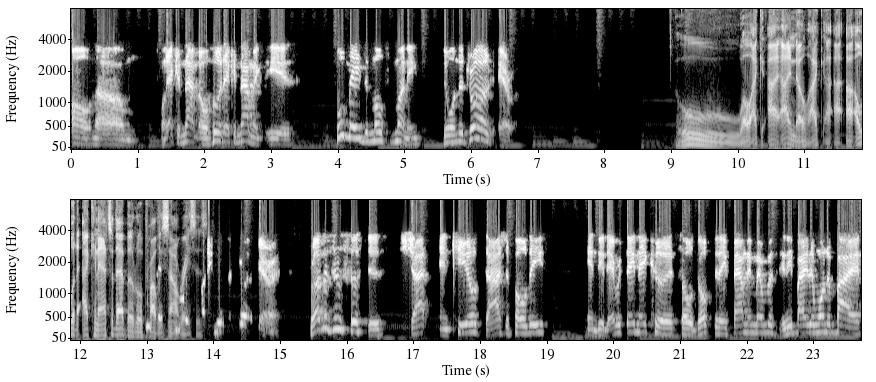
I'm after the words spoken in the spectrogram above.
on um, on economic or hood economics is who made the most money during the drug era. Ooh, well, I, I, I know. I, I, I would I can answer that, but it'll probably sound racist. Brothers and sisters shot and killed, dodged the police, and did everything they could, sold dope to their family members, anybody that wanted to buy it,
